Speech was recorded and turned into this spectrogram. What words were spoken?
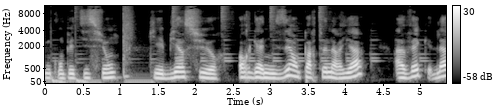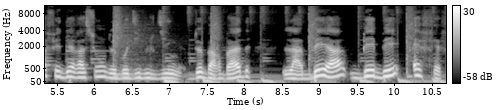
une compétition qui est bien sûr organisée en partenariat avec la Fédération de bodybuilding de Barbade, la BABBFF.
